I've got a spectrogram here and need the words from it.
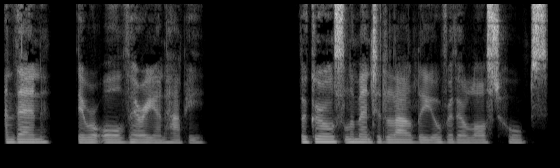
and then they were all very unhappy. The girls lamented loudly over their lost hopes,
